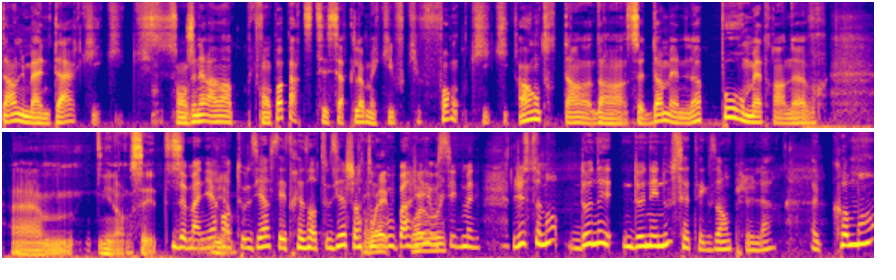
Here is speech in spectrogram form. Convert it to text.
dans l'humanitaire qui, qui, sont généralement qui font pas partie de ces cercles-là, mais qui, font qui, entrent dans ce domaine-là pour mettre en œuvre. Euh, you know, c'est- De manière enthousiaste et très enthousiaste. J'entends Ouais, vous parler ouais, oui. aussi de manière. Justement, donnez, donnez-nous cet exemple-là. Euh, comment,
